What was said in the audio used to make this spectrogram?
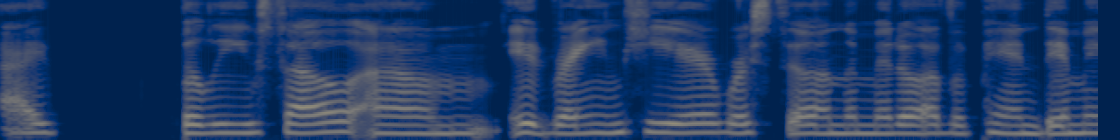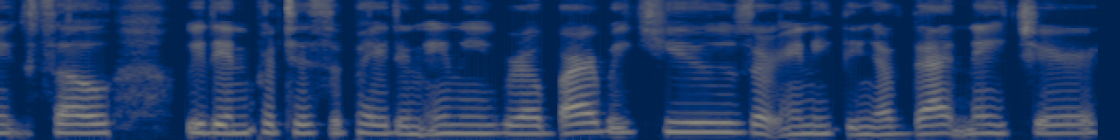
I believe so. Um, it rained here. We're still in the middle of a pandemic, so we didn't participate in any real barbecues or anything of that nature.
